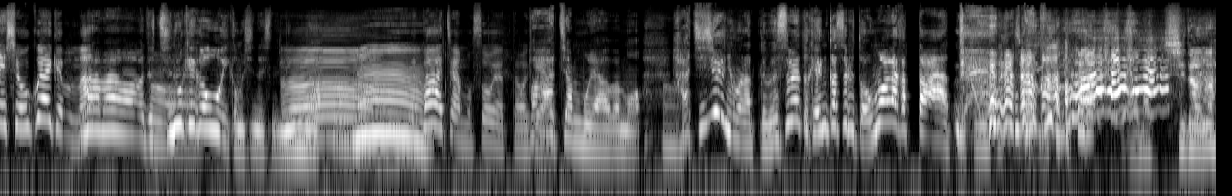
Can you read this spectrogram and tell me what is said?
ええ証拠やけどな、まあまあまあまあで血の気が多いかもしれないですねみんな。ばあちゃんもそうやったわけや。ばあちゃんもやばもううん。80にもなって娘と喧嘩すると思わなかったわ。って血だな。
